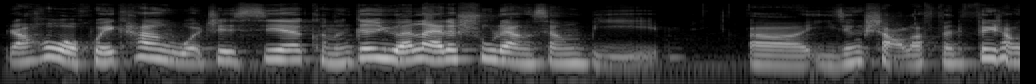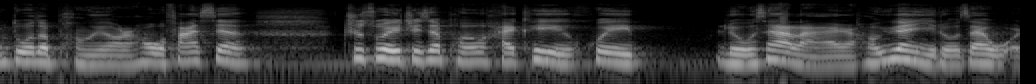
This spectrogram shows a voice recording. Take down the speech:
然后我回看我这些可能跟原来的数量相比，呃，已经少了非非常多的朋友。然后我发现，之所以这些朋友还可以会留下来，然后愿意留在我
